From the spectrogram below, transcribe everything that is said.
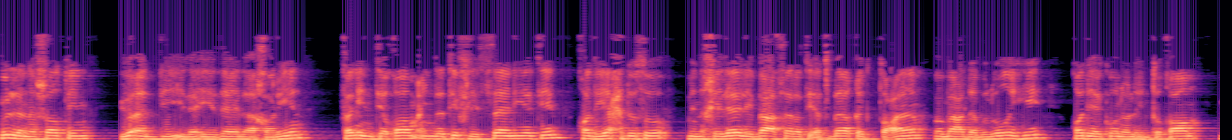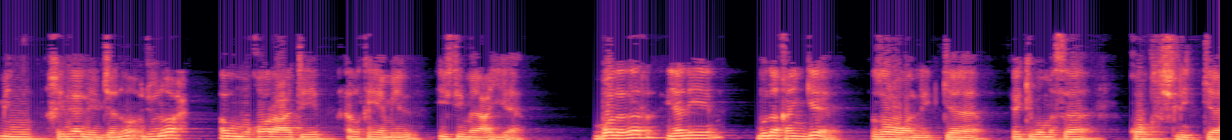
كل نشاط يؤدي إلى إيذاء الآخرين. فالانتقام عند طفل الثانية قد يحدث من خلال بعثرة أطباق الطعام وبعد بلوغه قد يكون الانتقام من خلال الجنوح أو مقارعة القيم الاجتماعية. Bolalar ya'ni bunaqangi zo'ravonlikka yoki bo'lmasa qo'rqitishlikka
